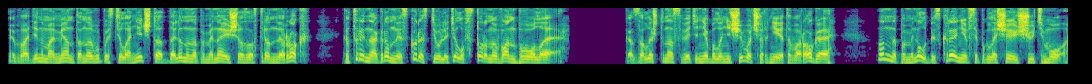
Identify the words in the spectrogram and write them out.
В один момент оно выпустило нечто, отдаленно напоминающее заостренный рог, который на огромной скорости улетел в сторону Ван Буэлэ. Казалось, что на свете не было ничего чернее этого рога, он напоминал бескрайнюю всепоглощающую тьму.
